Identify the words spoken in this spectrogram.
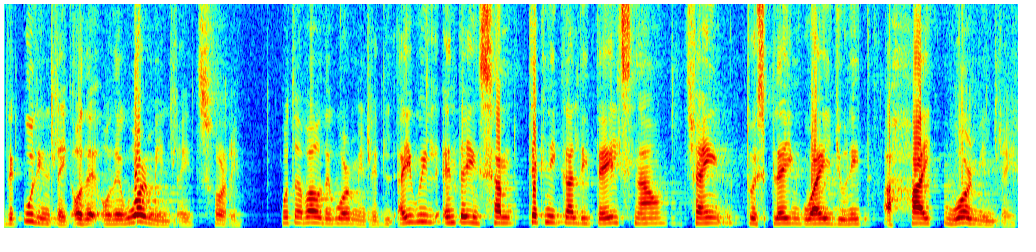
the cooling rate or the, or the warming rate, sorry. What about the warming rate? I will enter in some technical details now, trying to explain why you need a high warming rate.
